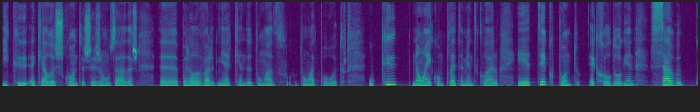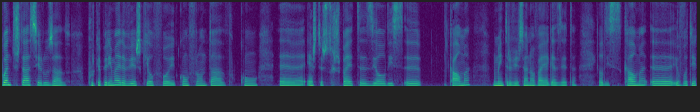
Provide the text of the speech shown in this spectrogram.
e que aquelas contas sejam usadas uh, para lavar dinheiro que anda de um lado de um lado para o outro. O que não é completamente claro é até que ponto é que Roldogian sabe quanto está a ser usado. Porque a primeira vez que ele foi confrontado com uh, estas suspeitas, ele disse: uh, calma. Numa entrevista à Novaia Gazeta, ele disse: Calma, uh, eu vou ter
